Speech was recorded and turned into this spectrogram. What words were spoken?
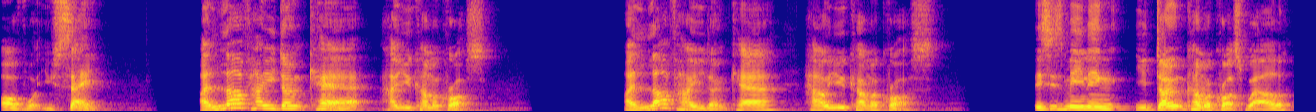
of what you say. I love how you don't care how you come across. I love how you don't care how you come across. This is meaning you don't come across well,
